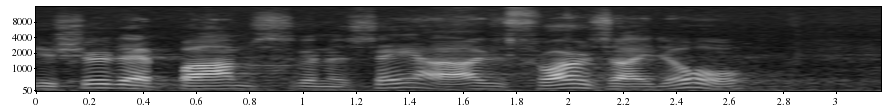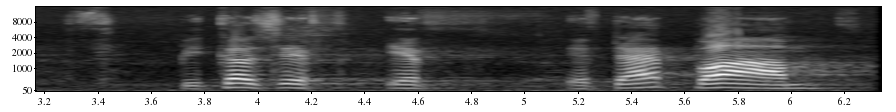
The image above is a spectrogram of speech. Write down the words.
you sure that bomb's going to stay out? As far as I know. Because if, if, if that bomb,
